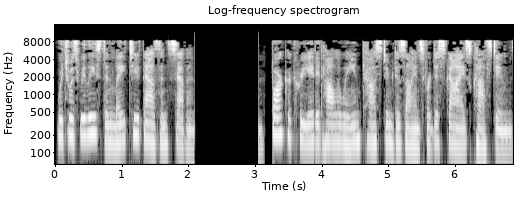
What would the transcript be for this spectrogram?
which was released in late 2007. Barker created Halloween costume designs for disguise costumes.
